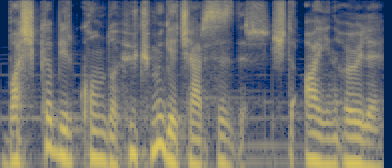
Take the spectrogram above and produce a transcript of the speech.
başka bir konuda hükmü geçersizdir. İşte aynı öyle.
